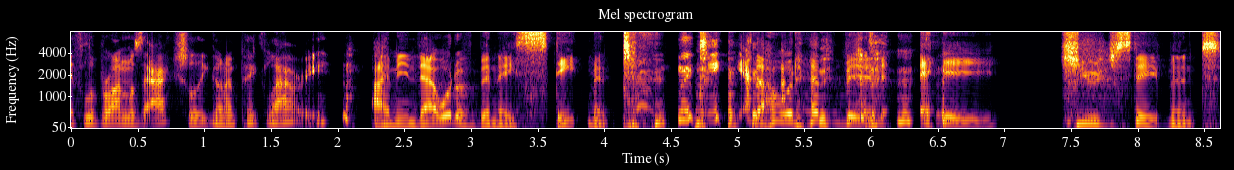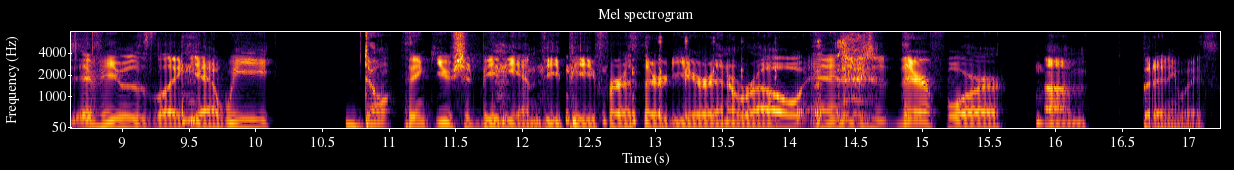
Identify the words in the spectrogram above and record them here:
if LeBron was actually going to pick Lauri. I mean, that would have been a statement. that would have been a huge statement if he was like, "Yeah, we don't think you should be the MVP for a third year in a row, and therefore." Um, but anyways,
